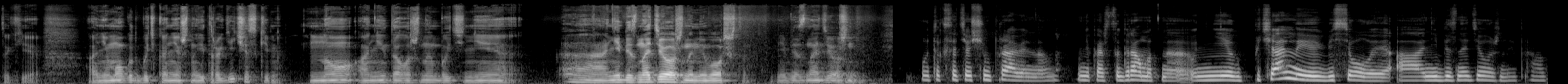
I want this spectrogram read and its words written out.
такие. Они могут быть, конечно, и трагическими, но они должны быть не, а, не безнадежными, вот что, не безнадежными. Это, кстати, очень правильно. Мне кажется, грамотно. Не печальные, веселые, а не безнадежные, правда.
